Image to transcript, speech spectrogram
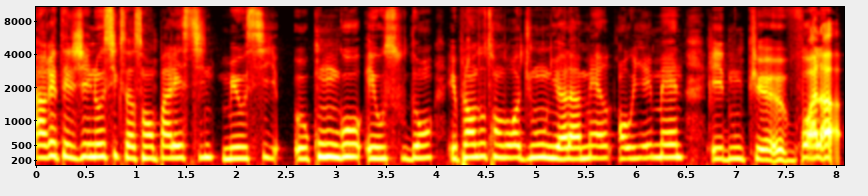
arrêter le génocide, que ça soit en Palestine, mais aussi au Congo et au Soudan et plein d'autres endroits du monde. Il y a la mer au Yémen. Et donc euh, voilà.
